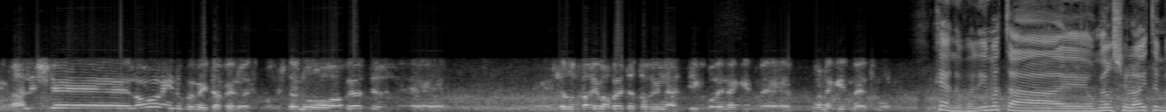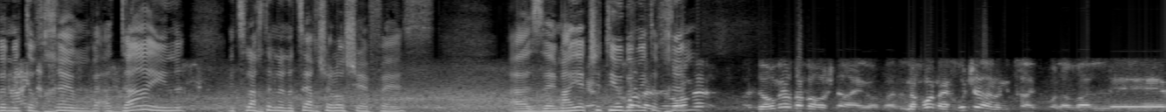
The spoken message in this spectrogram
נראה לי שלא היינו במיטבנו אתמול. יש לנו הרבה יותר... אה, יש לנו דברים הרבה יותר טובים להציג, בואי נגיד, מ- בוא נגיד מאתמול. כן, אבל אם אתה אה, אומר שלא הייתם במיטבכם ועדיין הצלחתם לנצח 3-0, אז אה, מה יהיה כשתהיו נכון, במיטבכם? זה אומר- אז זה אומר דבר או שניים, אבל נכון, האיכות שלנו ניצחה אתמול, אבל... אה,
